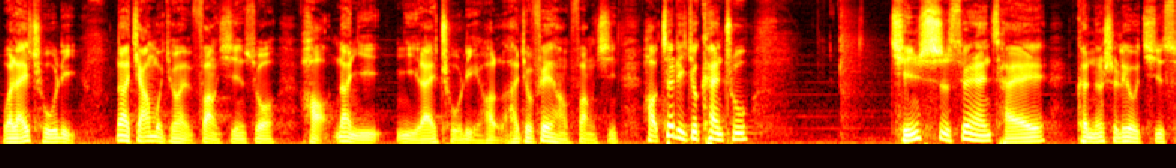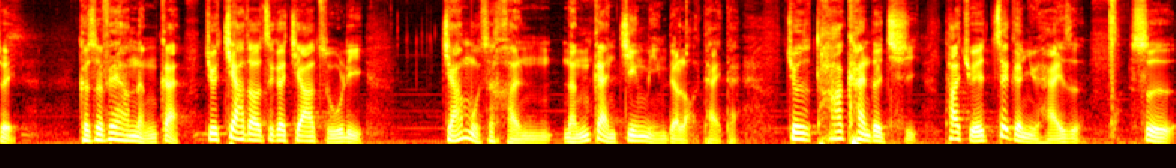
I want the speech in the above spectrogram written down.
我来处理。”那贾母就很放心，说：“好，那你你来处理好了。”他就非常放心。好，这里就看出秦氏虽然才可能是六七岁，可是非常能干。就嫁到这个家族里，贾母是很能干精明的老太太，就是她看得起，她觉得这个女孩子是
